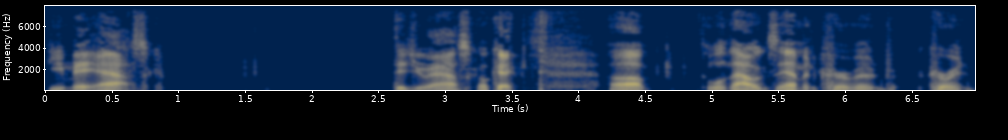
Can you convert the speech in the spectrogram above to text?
You may ask. Did you ask? Okay. Uh, we'll now examine current, current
